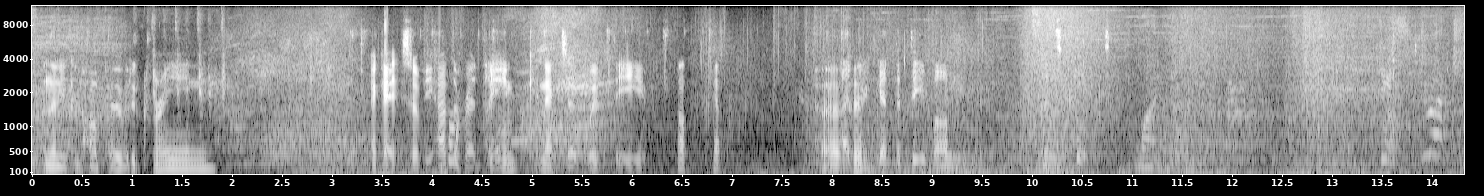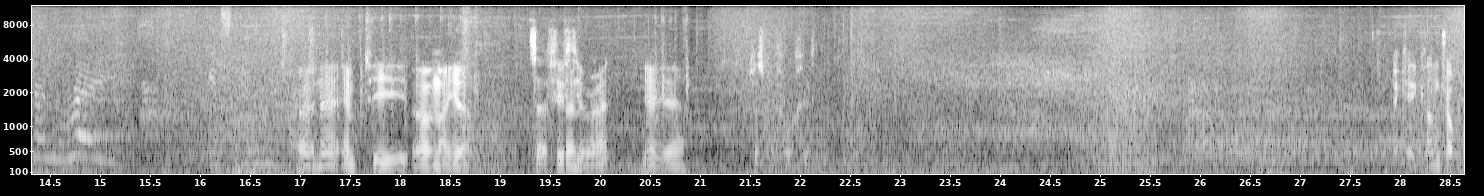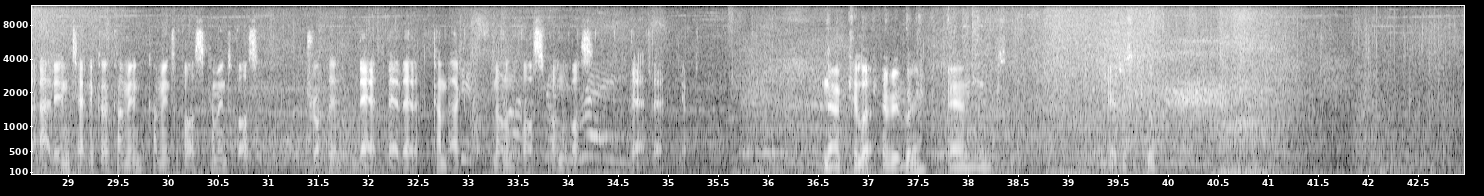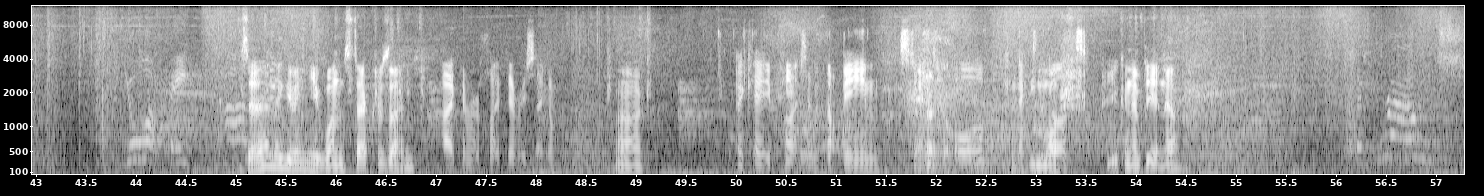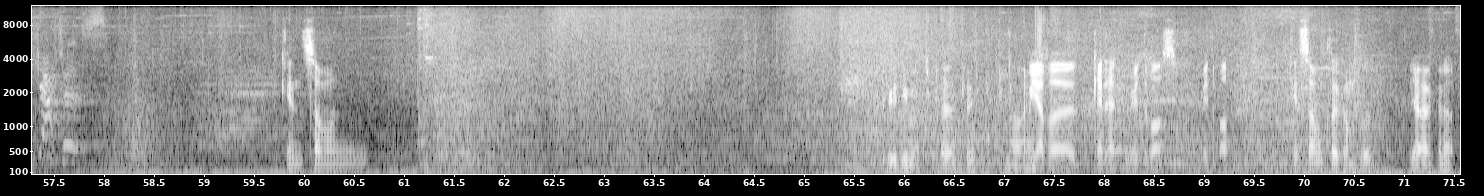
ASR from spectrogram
And then you can hop over to green. Okay, so if you have the red beam, connect it with the... Oh, yep. Perfect. I did get the debuff. That's hmm. cooked. One. Destruction rays! Alright, now empty... Oh, not yet. It's at 50, right? Yeah, yeah. Just before 50. Okay, come drop the add in, Technica. Come in, come into boss, come into boss. Drop it. There, there, there. Come back. Not on the boss, not on the boss. There, there. Yep. Now kill it, everybody. And. Yeah, just kill. Is that only giving you one stack resign? I can reflect every second. Oh, okay. Okay, people with the beam, stand to the orb, connect to the Mosh, dots. you can empty it now. the ground shatters! Can someone. Pretty much perfect. Nice. We have a. Get it, move the boss. Move the boss. Can someone click on blue? Yeah, I got it.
